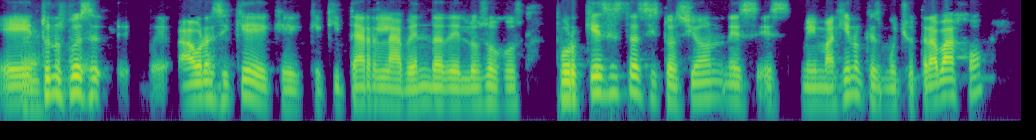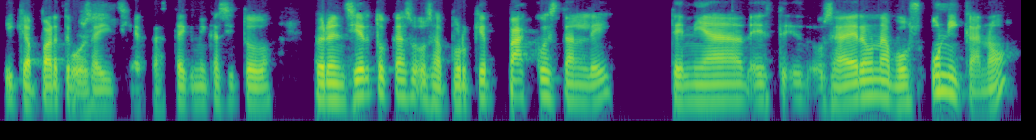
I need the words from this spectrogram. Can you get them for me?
Eh, tú nos puedes, eh, ahora sí que, que, quitar la venda de los ojos. ¿Por qué es esta situación? Es, es, me imagino que es mucho trabajo y que aparte pues, pues hay ciertas técnicas y todo, pero en cierto caso, o sea, ¿por qué Paco Stanley tenía, este, o sea, era una voz única, ¿no?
